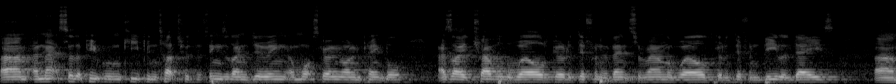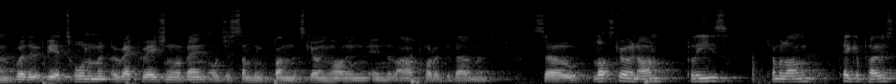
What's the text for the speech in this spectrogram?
um, and that's so that people can keep in touch with the things that I'm doing and what's going on in paintball. As I travel the world, go to different events around the world, go to different dealer days, um, whether it be a tournament, a recreational event, or just something fun that's going on in, in the, our product development. So lots going on. Please come along, take a post.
